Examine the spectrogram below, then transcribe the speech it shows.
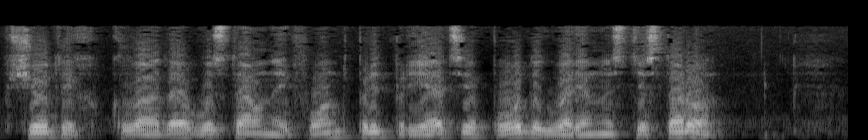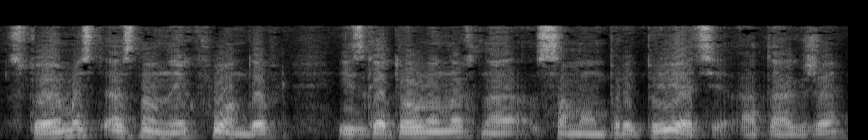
в счет их вклада в уставный фонд предприятия по договоренности сторон стоимость основных фондов, изготовленных на самом предприятии, а также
